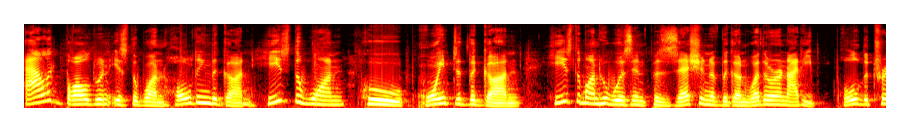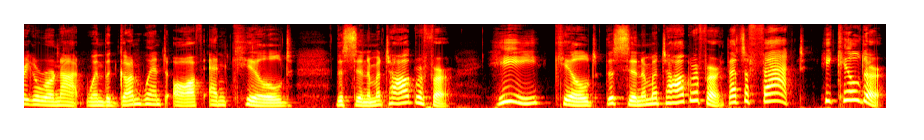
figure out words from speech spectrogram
Alec Baldwin is the one holding the gun. He's the one who pointed the gun. He's the one who was in possession of the gun, whether or not he pulled the trigger or not, when the gun went off and killed the cinematographer. He killed the cinematographer. That's a fact. He killed her.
